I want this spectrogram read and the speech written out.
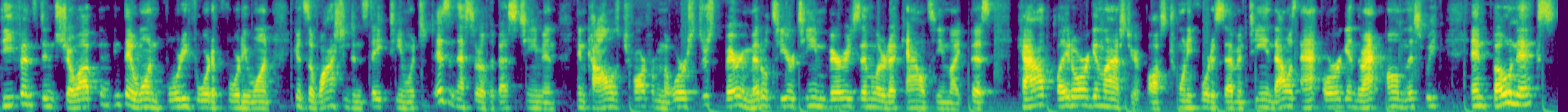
The defense didn't show up. I think they won 44 to 41 against the Washington State team, which isn't necessarily the best team in, in college, far from the worst. Just very middle tier team, very similar to Cal team like this. Cal played Oregon last year, lost 24 to 17. That was at Oregon. They're at home this week. And Bo Nix,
